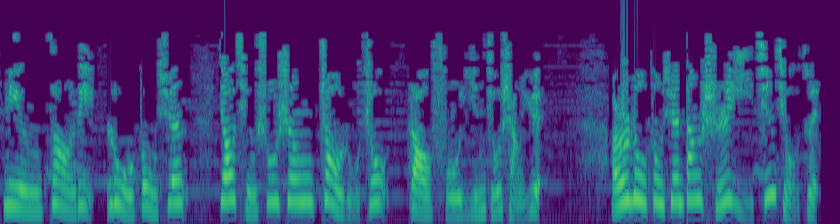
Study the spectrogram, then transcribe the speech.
命造吏陆凤轩邀请书生赵汝州到府饮酒赏月，而陆凤轩当时已经酒醉，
